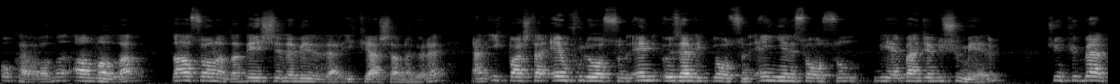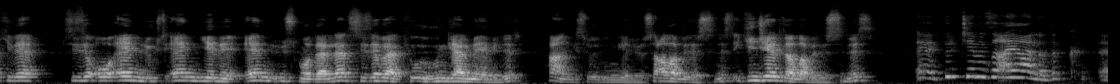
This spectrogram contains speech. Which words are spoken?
o karavanı almalılar. Daha sonra da değiştirebilirler ihtiyaçlarına göre. Yani ilk başta en full olsun, en özellikli olsun, en yenisi olsun diye bence düşünmeyelim. Çünkü belki de size o en lüks, en yeni, en üst modeller size belki uygun gelmeyebilir. Hangisi uygun geliyorsa alabilirsiniz. İkinci elde alabilirsiniz. Evet bütçemizi ayarladık. Ee,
